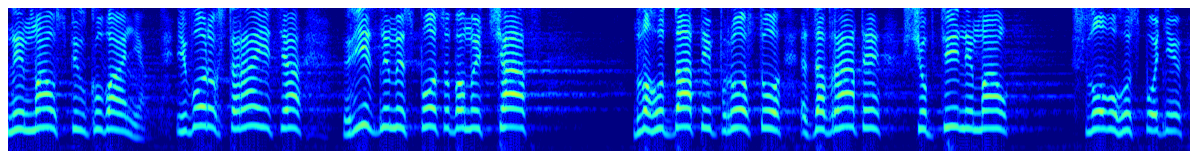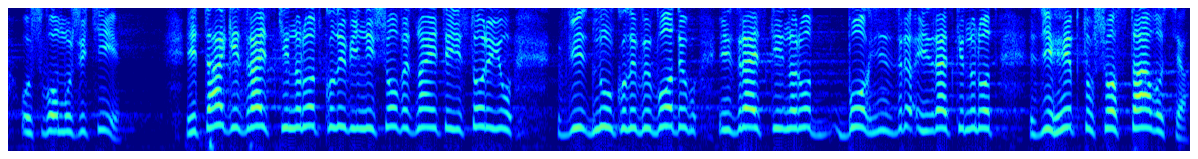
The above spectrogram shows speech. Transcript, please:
не мав спілкування. І ворог старається різними способами час благодатний просто забрати, щоб ти не мав Слово Господнє у своєму житті. І так ізраїльський народ, коли він йшов, ви знаєте історію, ну, коли виводив ізраїльський народ, Бог ізраїльський народ з Єгипту, що сталося?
